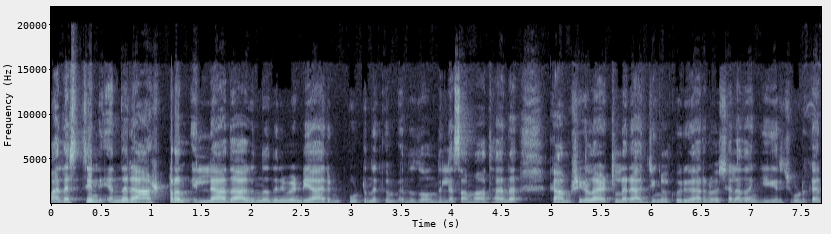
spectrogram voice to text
പലസ്തീൻ എന്ന രാഷ്ട്രം ഇല്ലാതാകുന്നതിന് വേണ്ടി ആരും കൂട്ടുനിൽക്കും എന്ന് തോന്നുന്നില്ല. സമാധാന കാംക്ഷികളായിട്ടുള്ള രാജ്യങ്ങൾക്ക് ഒരു കാരണവശാൽ അത് അംഗീകരിച്ചു കൊടുക്കാൻ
